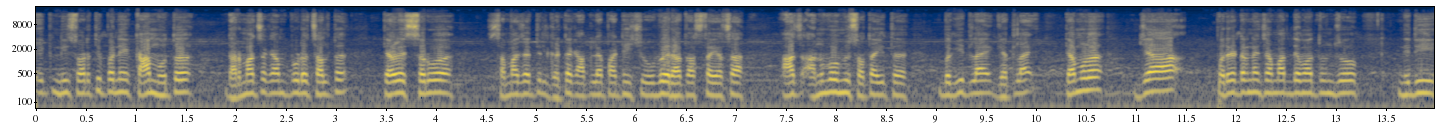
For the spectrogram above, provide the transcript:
एक निस्वार्थीपणे काम होतं धर्माचं काम पुढं चालतं त्यावेळेस सर्व समाजातील घटक आपल्या पाठीशी उभे राहत असता याचा आज अनुभव मी स्वतः इथं बघितला आहे घेतला आहे त्यामुळं ज्या पर्यटनाच्या माध्यमातून जो निधी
